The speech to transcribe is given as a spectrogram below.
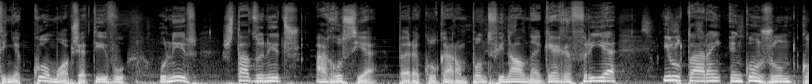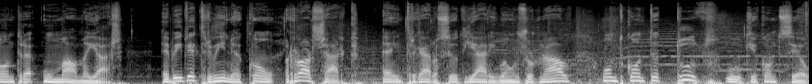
tinha como objetivo unir Estados Unidos à Rússia para colocar um ponto final na Guerra Fria e lutarem em conjunto contra um mal maior. A BD termina com Rorschach a entregar o seu diário a um jornal onde conta tudo o que aconteceu.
